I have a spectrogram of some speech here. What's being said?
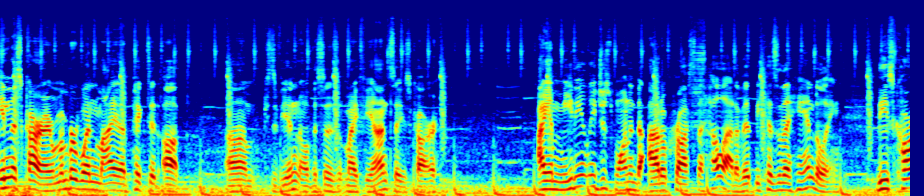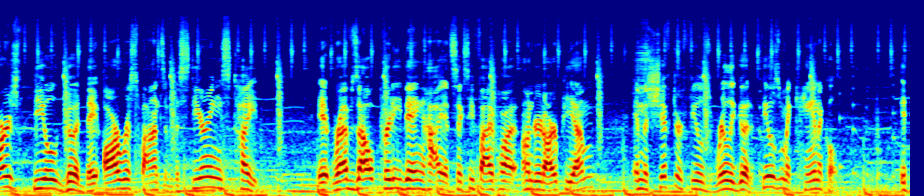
in this car, I remember when Maya picked it up, because um, if you didn't know, this is my fiance's car. I immediately just wanted to autocross the hell out of it because of the handling. These cars feel good. They are responsive. The steering's tight. It revs out pretty dang high at 6,500 RPM and the shifter feels really good. It feels mechanical. It,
